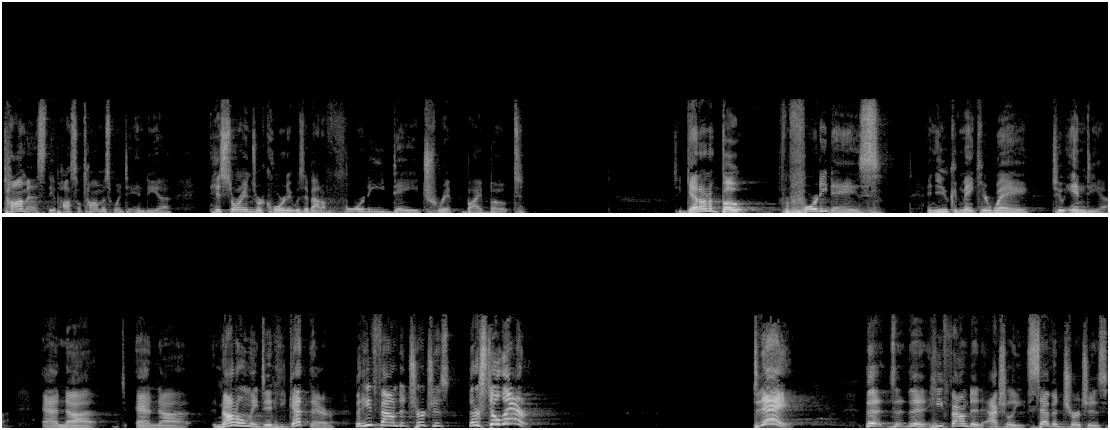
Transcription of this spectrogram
Thomas, the Apostle Thomas, went to India. Historians record it was about a 40 day trip by boat. So you get on a boat for 40 days and you can make your way to India. And, uh, and uh, not only did he get there, but he founded churches that are still there today. The, the, the, he founded actually seven churches,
